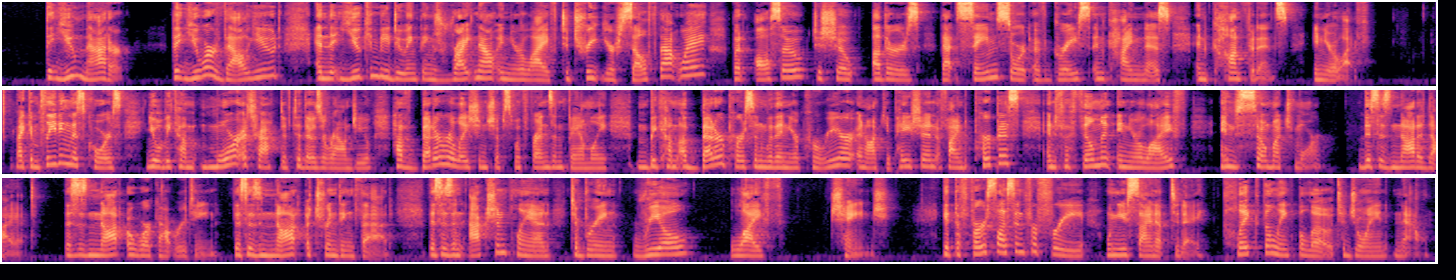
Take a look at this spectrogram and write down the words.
that you matter that you are valued and that you can be doing things right now in your life to treat yourself that way, but also to show others that same sort of grace and kindness and confidence in your life. By completing this course, you will become more attractive to those around you, have better relationships with friends and family, become a better person within your career and occupation, find purpose and fulfillment in your life, and so much more. This is not a diet. This is not a workout routine. This is not a trending fad. This is an action plan to bring real life change. Get the first lesson for free when you sign up today. Click the link below to join now.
